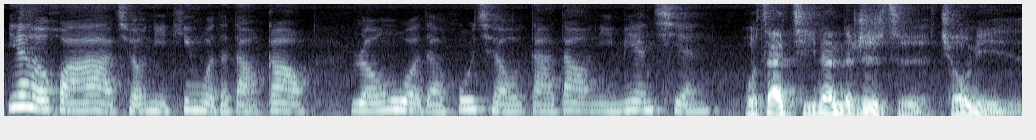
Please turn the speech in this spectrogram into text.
耶和华啊，求你听我的祷告，容我的呼求达到你面前。我在极难的日子，求你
